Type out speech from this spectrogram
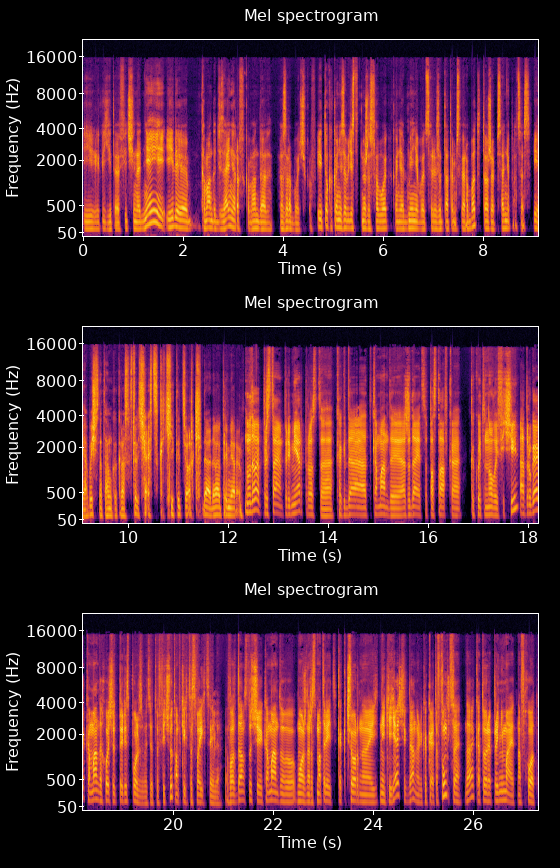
и какие-то фичи над ней, или команда дизайнеров, команда разработчиков. И то, как они взаимодействуют между собой, как они обмениваются результатами своей работы, тоже описание процесса. И обычно там как раз встречаются какие-то терки. Да, давай примеры. Ну, давай представим пример просто, когда команды ожидается поставка какой-то новой фичи, а другая команда хочет переиспользовать эту фичу там в каких-то своих целях. Вот в данном случае команду можно рассмотреть как черный некий ящик, да, ну или какая-то функция, да, которая принимает на вход,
